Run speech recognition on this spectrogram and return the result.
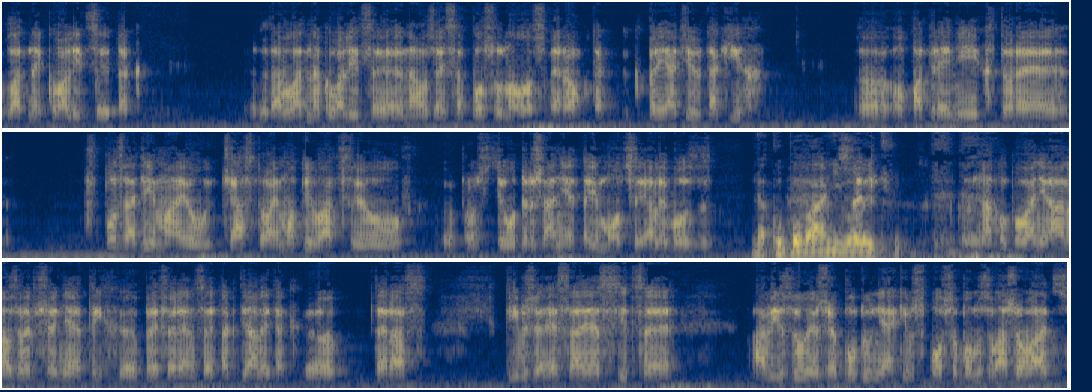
vládnej koalície, tak tá vládna koalícia naozaj sa posunula smerom tak, k prijatiu takých uh, opatrení, ktoré v pozadí majú často aj motiváciu proste udržanie tej moci alebo nakupovanie voličov. Nakupovanie, áno, zlepšenie tých preferencií a tak ďalej. Tak uh, teraz tým, že SAS síce avizuje, že budú nejakým spôsobom zvažovať, e,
